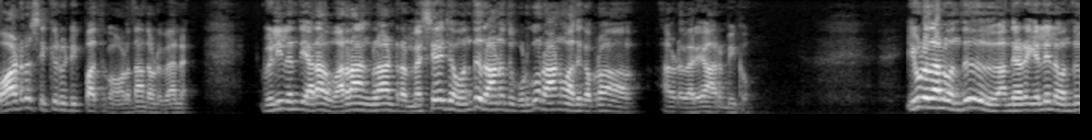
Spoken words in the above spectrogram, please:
பார்டர் செக்யூரிட்டி பார்த்துக்கும் அவ்வளோதான் அதோட வேலை. வெளியிலேருந்து யாராவது வராங்களான்ற மெசேஜை வந்து ராணுவத்துக்கு கொடுக்கும். ராணுவம் அதுக்கப்புறம் அதோட வேலையை ஆரம்பிக்கும். இவ்வளோ நாள் வந்து அந்த இட எல்லையில் வந்து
